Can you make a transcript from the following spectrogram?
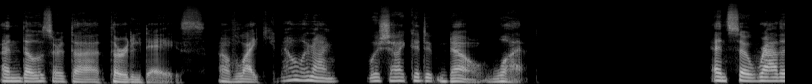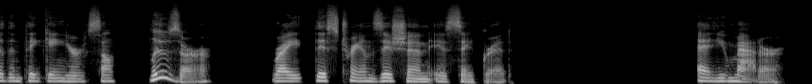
And those are the 30 days of like, you know what I wish I could do? No, what? And so rather than thinking you're some loser, right, this transition is sacred and you matter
